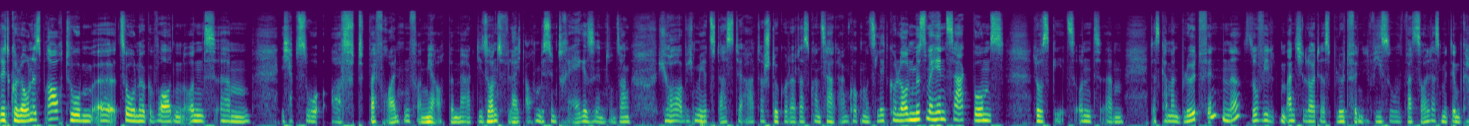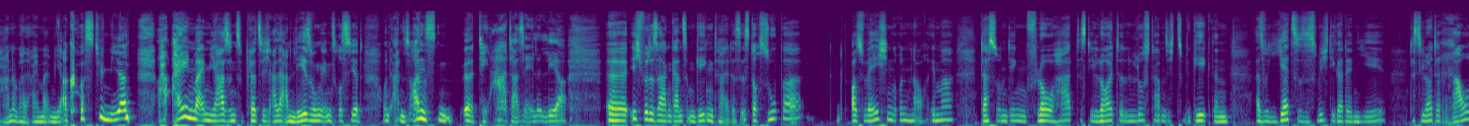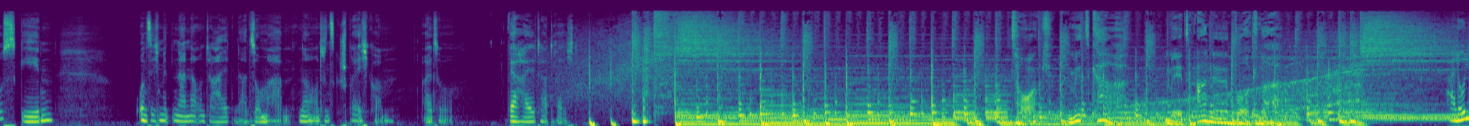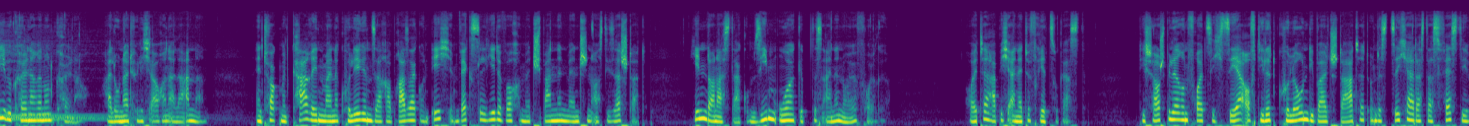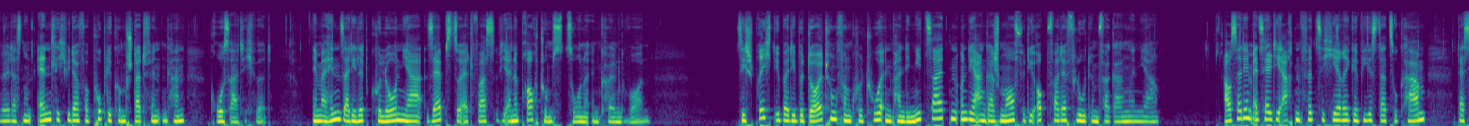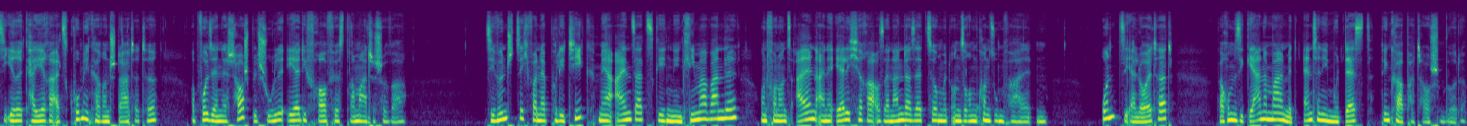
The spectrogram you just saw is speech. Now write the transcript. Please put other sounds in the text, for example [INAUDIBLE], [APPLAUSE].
Lit Cologne ist Brauchtumzone äh, geworden. Und ähm, ich habe so oft bei Freunden von mir auch bemerkt, die sonst vielleicht auch ein bisschen träge sind und sagen, ja, ob ich mir jetzt das Theaterstück oder das Konzert angucken muss, Lit Cologne, müssen wir hin, zack, bums, los geht's. Und ähm, das kann man blöd finden, ne? So wie manche Leute das blöd finden. Wieso, was soll das mit dem Karneval einmal im Jahr [LAUGHS] kostümieren? Einmal im Jahr sind sie plötzlich alle an Lesungen interessiert und ansonsten äh, Theatersäle leer. Äh, ich würde sagen, ganz im Gegenteil. Das ist doch super, aus welchen Gründen auch immer, dass so ein Ding Flow hat, dass die Leute Lust haben, sich zu begegnen. Also jetzt ist es wichtiger denn je, dass die Leute rausgehen und sich miteinander unterhalten an so einem Abend ne, und ins Gespräch kommen. Also wer heilt, hat recht. Talk mit K. Mit Anne Burgner. Hallo, liebe Kölnerinnen und Kölner. Hallo natürlich auch an alle anderen. In Talk mit K reden meine Kollegin Sarah Brasak und ich im Wechsel jede Woche mit spannenden Menschen aus dieser Stadt. Jeden Donnerstag um 7 Uhr gibt es eine neue Folge. Heute habe ich Annette Fried zu Gast. Die Schauspielerin freut sich sehr auf die Lit Cologne, die bald startet und ist sicher, dass das Festival, das nun endlich wieder vor Publikum stattfinden kann, großartig wird. Immerhin sei die Lit Cologne ja selbst so etwas wie eine Brauchtumszone in Köln geworden. Sie spricht über die Bedeutung von Kultur in Pandemiezeiten und ihr Engagement für die Opfer der Flut im vergangenen Jahr. Außerdem erzählt die 48-Jährige, wie es dazu kam, dass sie ihre Karriere als Komikerin startete, obwohl sie in der Schauspielschule eher die Frau fürs Dramatische war. Sie wünscht sich von der Politik mehr Einsatz gegen den Klimawandel und von uns allen eine ehrlichere Auseinandersetzung mit unserem Konsumverhalten. Und sie erläutert, warum sie gerne mal mit Anthony Modest den Körper tauschen würde.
